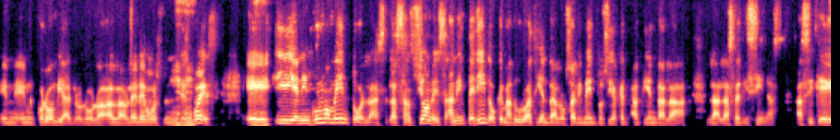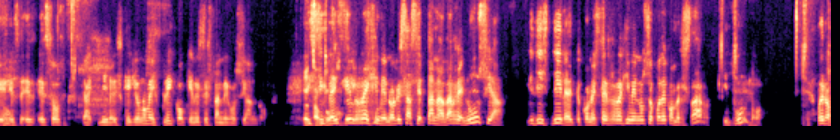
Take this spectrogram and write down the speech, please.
en, Colombia, lo, hablaremos después. Eh, y en ningún momento las, sanciones han impedido que Maduro atienda los alimentos y atienda las medicinas. Así que esos, mira, es que yo no me explico quiénes están negociando. y si ven que el régimen no les acepta nada, renuncia. Y dile, con este régimen no se puede conversar. Y punto. Bueno,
